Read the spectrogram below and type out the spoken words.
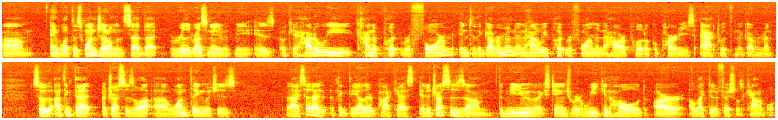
um, and what this one gentleman said that really resonated with me is okay, how do we kind of put reform into the government, and how do we put reform into how our political parties act within the government? So I think that addresses a lot. Uh, one thing, which is, I said, I, I think the other podcast, it addresses um, the medium of exchange where we can hold our elected officials accountable.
